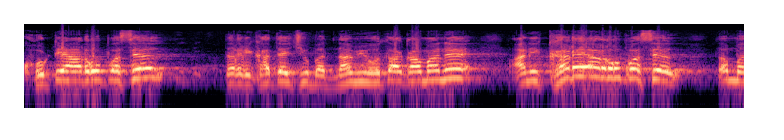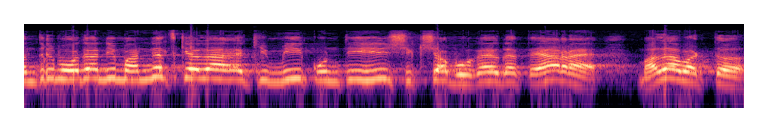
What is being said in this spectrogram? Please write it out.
खोटे आरोप असेल तर एखाद्याची बदनामी होता कामा नये. आणि खरे आरोप असेल तर मंत्री महोदयांनी मान्यच केलं आहे की मी कोणतीही शिक्षा भोगायला तयार आहे. मला वाटतं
